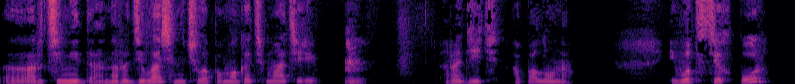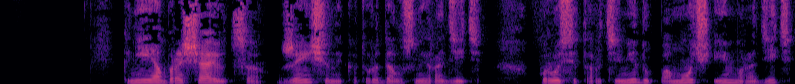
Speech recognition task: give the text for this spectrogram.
э, Артемида. Она родилась и начала помогать матери родить Аполлона. И вот с тех пор к ней обращаются женщины, которые должны родить. Просят Артемиду помочь им родить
